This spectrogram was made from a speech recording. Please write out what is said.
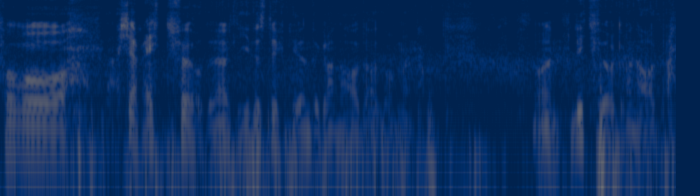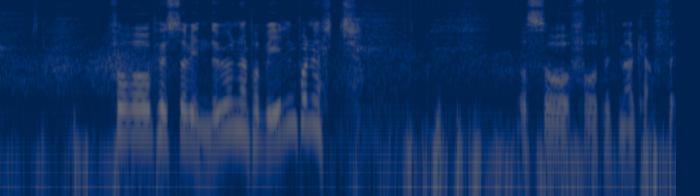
For å Ikke rett før, det er et lite stykke igjen til Granada, men litt før Granada for å pusse vinduene på bilen på nytt. Og så få litt mer kaffe.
